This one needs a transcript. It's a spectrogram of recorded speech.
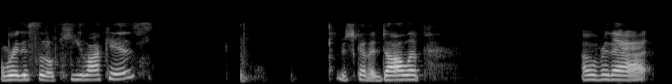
and where this little key lock is. I'm just going to dollop over that.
